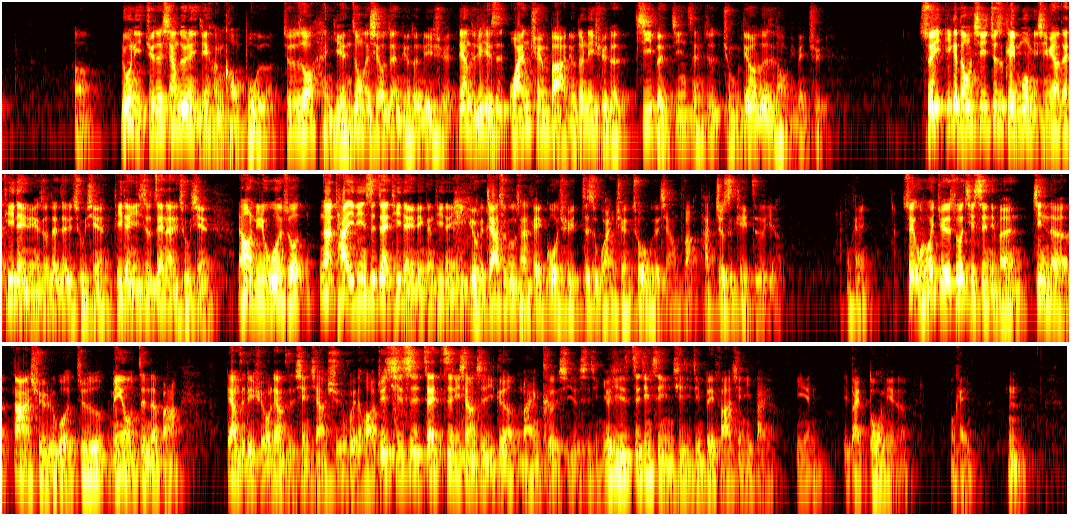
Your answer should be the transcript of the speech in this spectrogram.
啊，如果你觉得相对论已经很恐怖了，就是说很严重的修正牛顿力学，量子力学是完全把牛顿力学的基本精神就是全部丢到垃圾桶里面去。所以一个东西就是可以莫名其妙在 t 等于零的时候在这里出现，t 等于一是在那里出现，然后你有问说，那它一定是在 t 等于零跟 t 等于一有个加速度它可以过去，这是完全错误的想法，它就是可以这样。OK。所以我会觉得说，其实你们进了大学，如果就是没有真的把量子力学或量子现象学会的话，我觉得其实在智力上是一个蛮可惜的事情。尤其是这件事情其实已经被发现一百年、一百多年了。OK，嗯，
